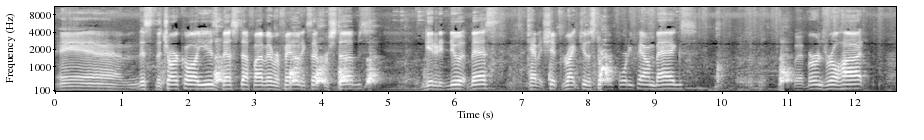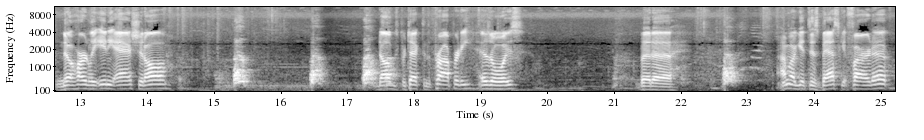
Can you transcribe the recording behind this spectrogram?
And this is the charcoal I use, best stuff I've ever found except for Stubb's. Get it to do it best. Have it shipped right to the store, 40 pound bags. But it burns real hot. No hardly any ash at all. Dogs protecting the property, as always. But uh, I'm going to get this basket fired up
